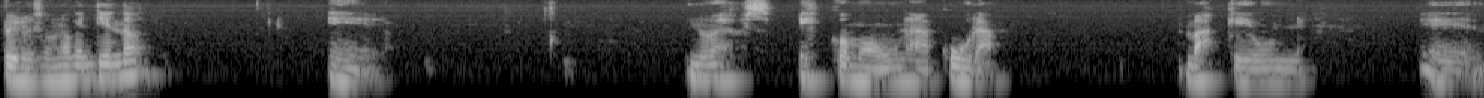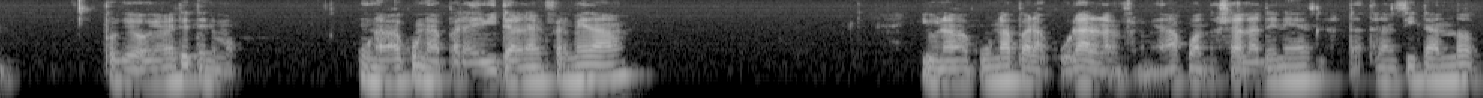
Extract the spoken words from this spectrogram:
Pero según lo que entiendo, eh, no es, es como una cura, más que un... Eh, porque obviamente tenemos una vacuna para evitar la enfermedad y una vacuna para curar la enfermedad cuando ya la tenés, la estás transitando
